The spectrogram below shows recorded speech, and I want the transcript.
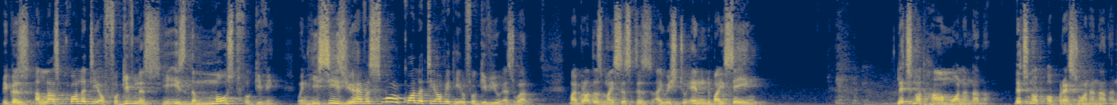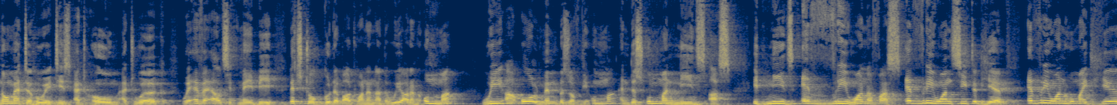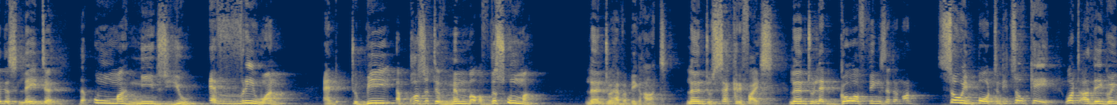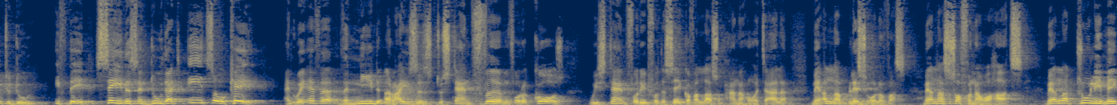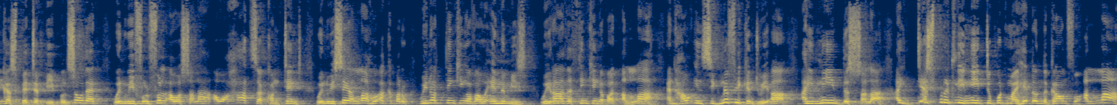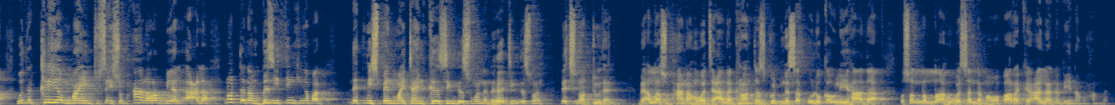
Because Allah's quality of forgiveness, He is the most forgiving. When He sees you have a small quality of it, He'll forgive you as well. My brothers, my sisters, I wish to end by saying, Let's not harm one another. Let's not oppress one another, no matter who it is, at home, at work, wherever else it may be. Let's talk good about one another. We are an ummah. We are all members of the ummah, and this ummah needs us. It needs every one of us, everyone seated here, everyone who might hear this later. The ummah needs you, everyone. And to be a positive member of this ummah, learn to have a big heart. Learn to sacrifice. Learn to let go of things that are not so important. It's okay. What are they going to do? If they say this and do that, it's okay. And wherever the need arises to stand firm for a cause, we stand for it for the sake of Allah subhanahu wa ta'ala. May Allah bless all of us. May Allah soften our hearts. May Allah truly make us better people so that when we fulfill our salah, our hearts are content. When we say Allahu Akbar, we're not thinking of our enemies. We're rather thinking about Allah and how insignificant we are. I need the salah. I desperately need to put my head on the ground for Allah with a clear mind to say Subhana Rabbi al-A'la. Not that I'm busy thinking about, let me spend my time cursing this one and hurting this one. Let's not do that. May Allah subhanahu wa ta'ala grant us goodness. أقول قولي هذا وصلى الله وسلم وبارك على نبينا محمد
